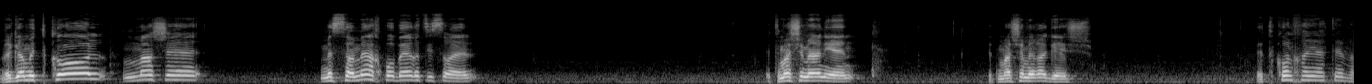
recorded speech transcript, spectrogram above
וגם את כל מה שמשמח פה בארץ ישראל, את מה שמעניין, את מה שמרגש, את כל חיי הטבע.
